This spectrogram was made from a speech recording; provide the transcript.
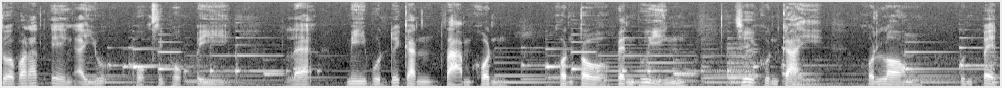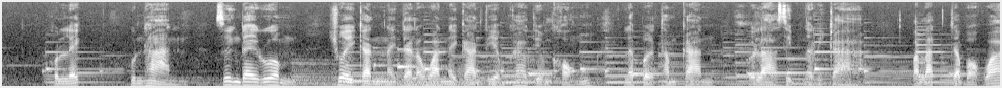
ตัวป้ารัดเองอายุ 66 ปี และมีบุตรด้วยกัน 3 คน คนโตเป็นผู้หญิง ชื่อคุณไก่ คนรอง คุณเป็ด คนเล็ก คุณห่าน ซึ่งได้ร่วมช่วยกันในแต่ละวันในการเตรียมข้าวเตรียมของ และเปิดทำการเวลา 10 นาฬิกาปลัดจะบอกว่า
